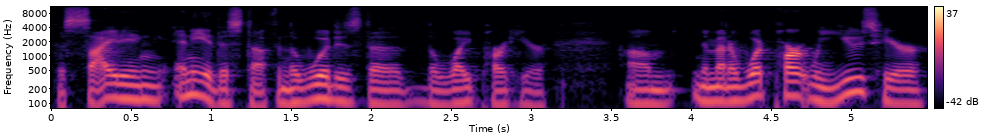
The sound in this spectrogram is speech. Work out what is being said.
the siding, any of this stuff, and the wood is the, the white part here, um, no matter what part we use here,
